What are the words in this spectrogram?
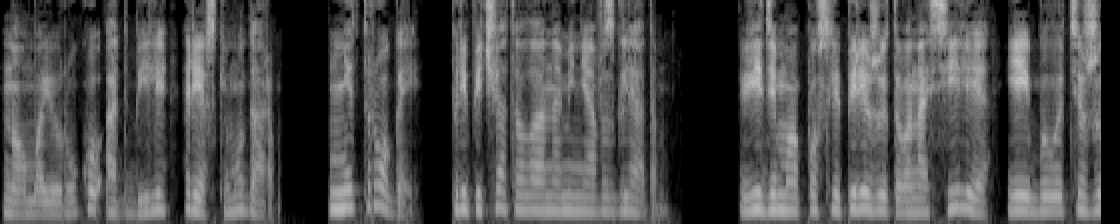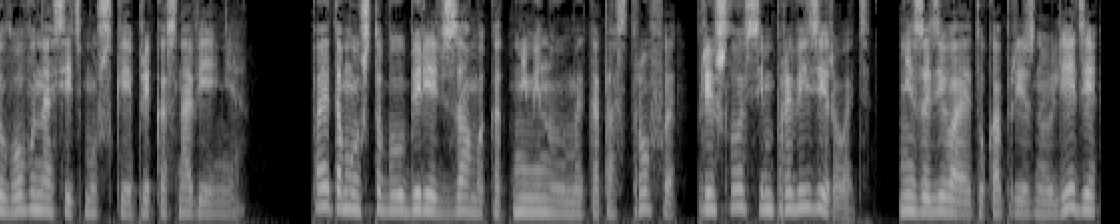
но мою руку отбили резким ударом. «Не трогай», — припечатала она меня взглядом. Видимо, после пережитого насилия ей было тяжело выносить мужские прикосновения. Поэтому, чтобы уберечь замок от неминуемой катастрофы, пришлось импровизировать. Не задевая эту капризную леди,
